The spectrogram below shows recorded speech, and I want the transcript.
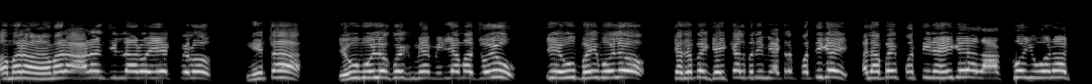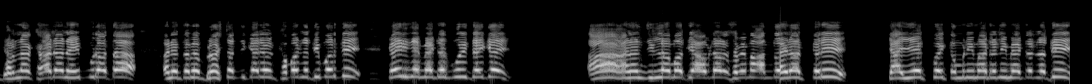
અમારા અમારા આણંદ જિલ્લાનો એક પેલો નેતા એવું બોલ્યો, કોઈક મેં મીડિયામાં જોયું, એ એવું ભાઈ બોલ્યો કે ભાઈ ગઈકાલ બધી મેટર પતી ગઈ એટલે ભાઈ પતી નહીં ગયા, લાખો યુવાનો ઘરના ખાડા નહીં પૂરાતા, અને તમે ભ્રષ્ટ અધિકારીઓ ખબર નથી પડતી, કઈ રીતે મેટર પૂરી થઈ ગઈ? આ આણંદ જિલ્લામાંથી આવનારા સમયમાં આંદોલન કરી કે આ એક કોઈ કંપની માટેની મેટર નથી.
